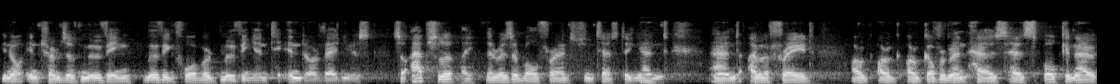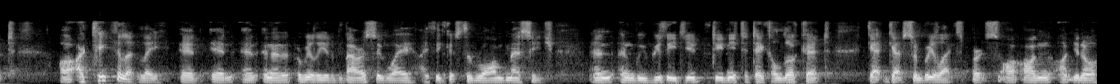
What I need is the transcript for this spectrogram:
you know, in terms of moving moving forward, moving into indoor venues. So absolutely, there is a role for antigen testing, and and I'm afraid our our, our government has has spoken out. Uh, articulately in, in, in, a really embarrassing way. I think it's the wrong message, and, and we really do, do need to take a look at get get some real experts on, on you know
